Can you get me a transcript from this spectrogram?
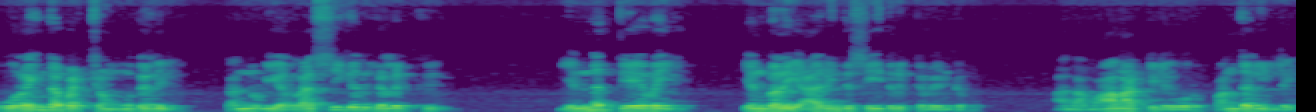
குறைந்தபட்சம் முதலில் தன்னுடைய ரசிகர்களுக்கு என்ன தேவை என்பதை அறிந்து செய்திருக்க வேண்டும். அந்த மாநாட்டிலே ஒரு பந்தல் இல்லை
